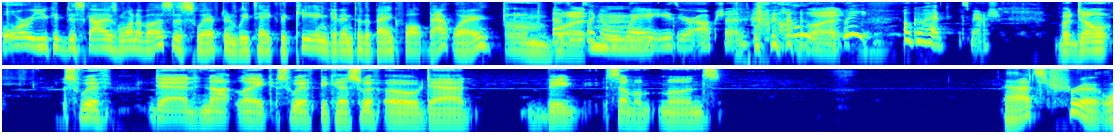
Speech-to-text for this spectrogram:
Or you could disguise one of us as Swift and we take the key and get into the bank vault that way. Um, That but seems like a way easier option. Oh, But- wait. Oh, go ahead. Smash. but don't Swift Dad not like Swift because Swift oh Dad big sum of moons. Now that's true.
